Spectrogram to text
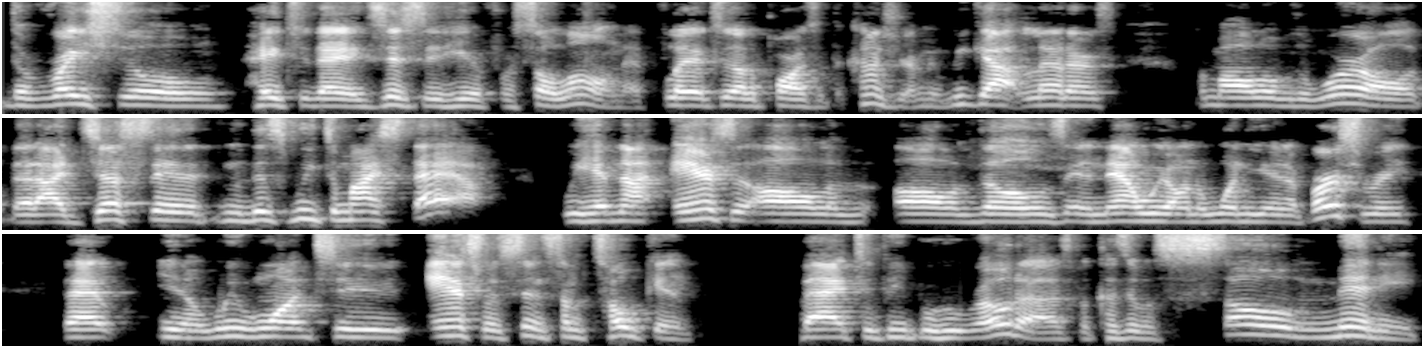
the racial hatred that existed here for so long, that fled to other parts of the country. I mean, we got letters from all over the world that I just said this week to my staff. We have not answered all of all of those, and now we're on the one year anniversary. That you know we want to answer send some token back to people who wrote us because it was so many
